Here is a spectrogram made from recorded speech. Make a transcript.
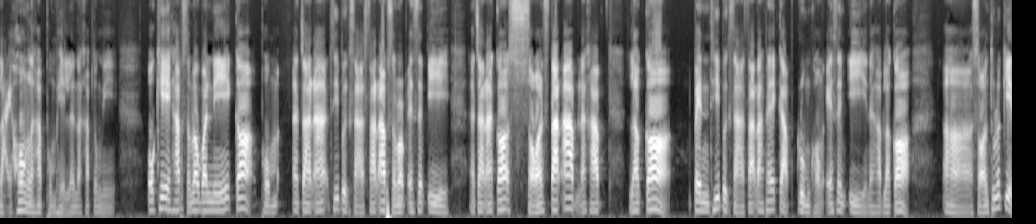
หลายห้องแล้วครับ ผมเห็นแล้วนะครับตรงนี้โอเคครับสำหรับวันนี้ก็ผมอาจารย์อาที่ปรึกษาสตาร์ทอัพสำหรับ SME อาจารย์อาก็สอนสตาร์ทอัพนะครับแล้วก็เป็นที่ปรึกษาสตาร์ทอัพให้กับกลุ่มของ SME นะครับแล้วก็ สอนธุรกิจ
